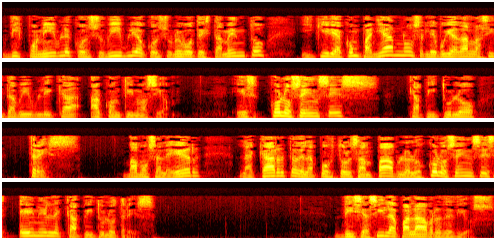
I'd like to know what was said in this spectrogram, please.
disponible con su Biblia o con su Nuevo Testamento y quiere acompañarnos, le voy a dar la cita bíblica a continuación. Es Colosenses capítulo 3. Vamos a leer la carta del apóstol San Pablo a los Colosenses en el capítulo 3. Dice así la palabra de Dios.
